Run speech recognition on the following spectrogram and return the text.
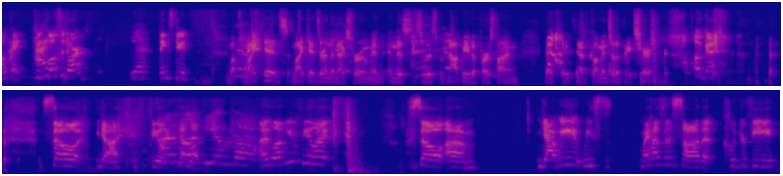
Okay. Can you I- close the door? yeah. Thanks, dude. My, my kids, my kids are in the next room, and and this so this would not be the first time that kids have come into the picture. Oh, good. so yeah, Felix. I love you, Mom. I love you, Felix. So, um, yeah, we we my husband saw that calligraphy.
